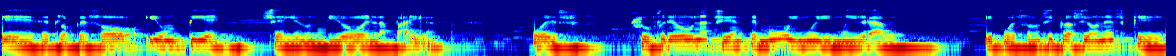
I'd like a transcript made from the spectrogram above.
eh, se tropezó y un pie se le hundió en la paila. Pues sufrió un accidente muy, muy, muy grave y pues son situaciones que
